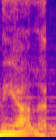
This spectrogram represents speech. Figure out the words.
the Atlas.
